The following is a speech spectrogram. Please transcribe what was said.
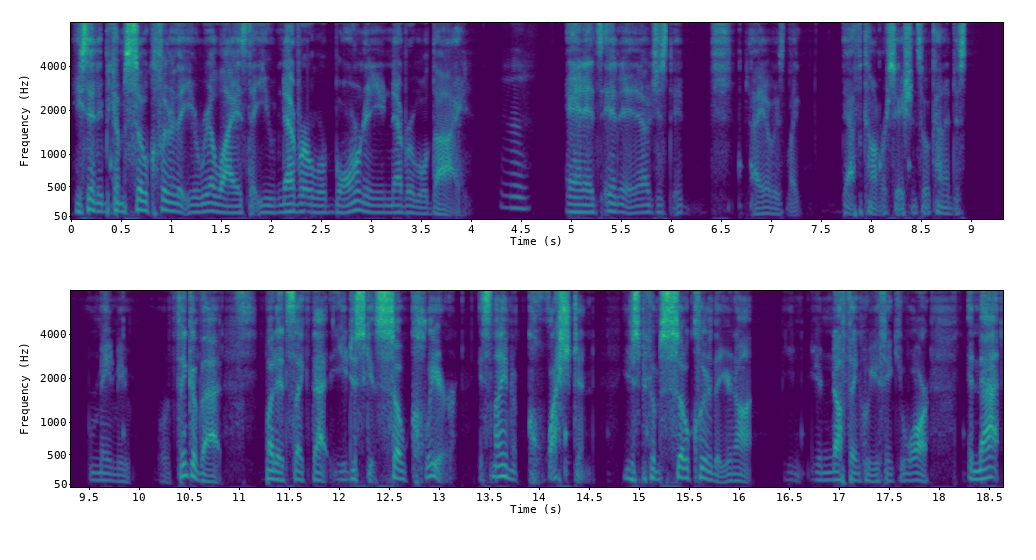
He said it becomes so clear that you realize that you never were born and you never will die. Mm. And it's, it, it, just, it, I always like death conversation. So it kind of just made me or think of that. But it's like that you just get so clear. It's not even a question. You just become so clear that you're not, you're nothing who you think you are. And that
